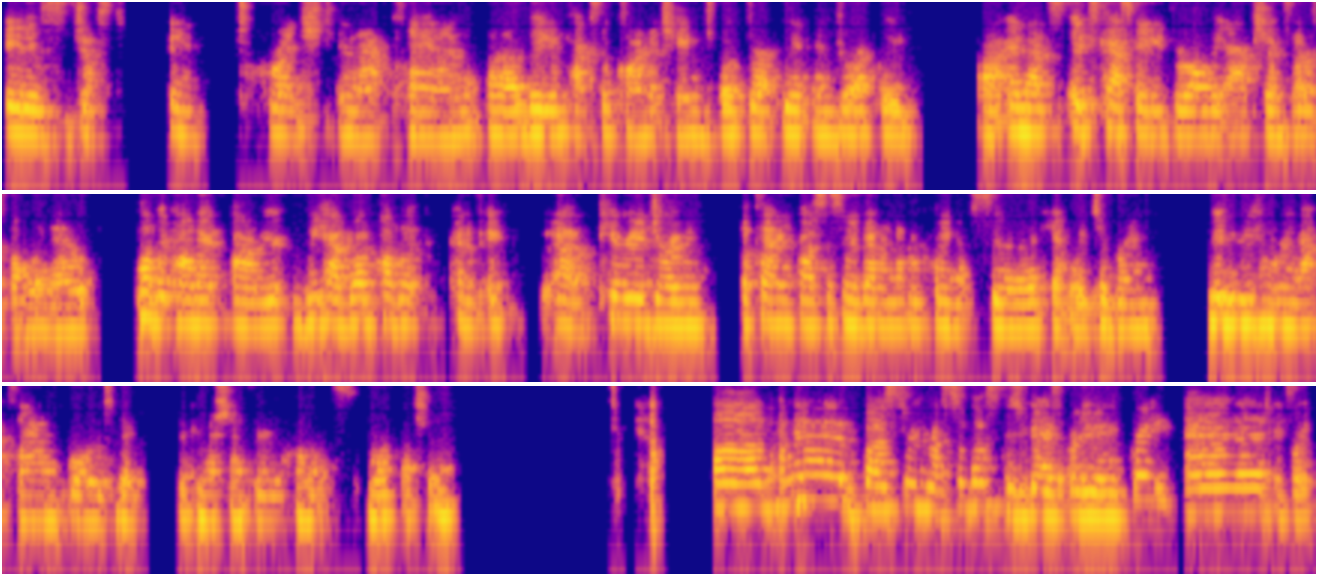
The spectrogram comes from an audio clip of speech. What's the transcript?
it is just entrenched in that plan, uh, the impacts of climate change, both directly and indirectly. Uh, and that's it's cascading through all the actions that are falling out. Public comment, um, we had one public kind of uh, period during the planning process, and we've got another coming up soon. And I can't wait to bring, maybe we can bring that plan forward to the, the commission for your comments, more questions. Um, I'm to buzz through the rest of this because you guys are doing great and it's like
